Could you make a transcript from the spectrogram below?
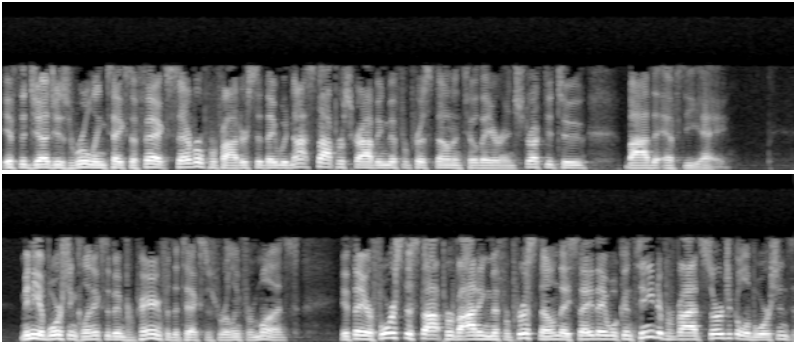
if the judge's ruling takes effect, several providers said they would not stop prescribing mifepristone until they are instructed to by the FDA. Many abortion clinics have been preparing for the Texas ruling for months. If they are forced to stop providing mifepristone, they say they will continue to provide surgical abortions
